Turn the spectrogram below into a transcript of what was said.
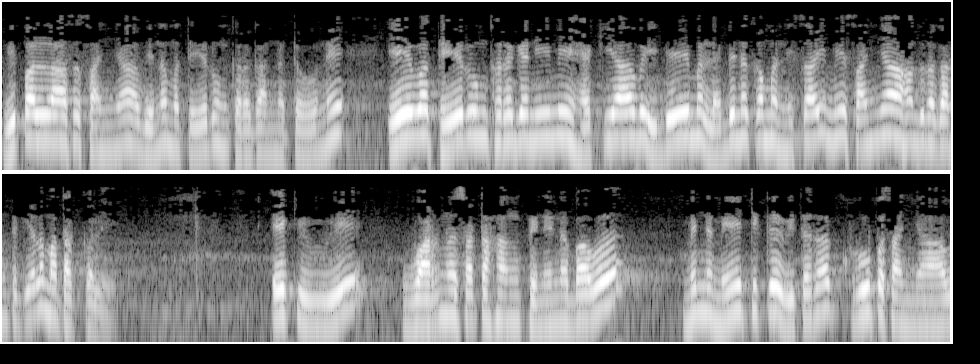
විපල්ලාස සංඥා වෙනම තේරුම් කරගන්නට ඕනේ. ඒව තේරුම් කරගැනීමේ හැකියාව ඉබේම ලැබෙනකම නිසායි මේ සංඥා හඳුනගන්නට කියලා මතක් කළේ. ඒ කිව්වේ වර්ණ සටහන් පෙනෙන බව මෙන්න මේ ටික විතරක් රූප සංඥාව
